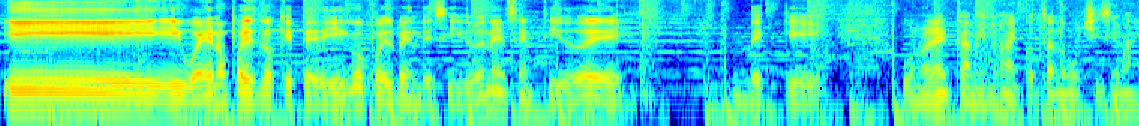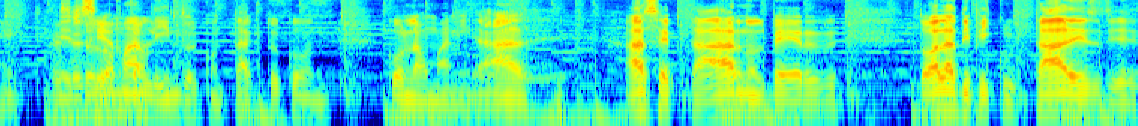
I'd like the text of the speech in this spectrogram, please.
y, bueno, pues lo que te digo, pues bendecido en el sentido de, de que uno en el camino va encontrando muchísima gente. Eso, es, lo más lindo, el contacto con, con, la humanidad, aceptarnos, ver todas las dificultades de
